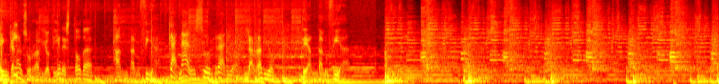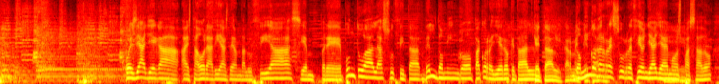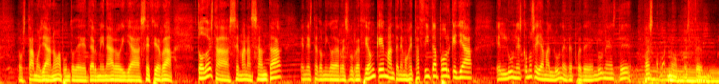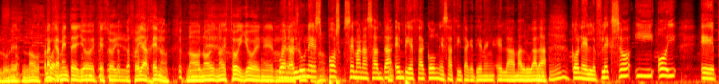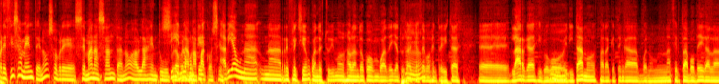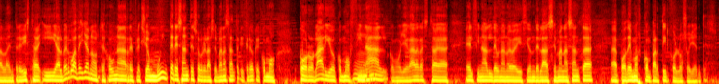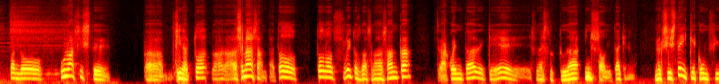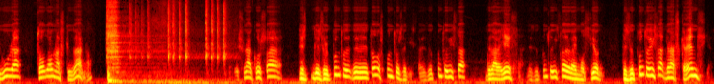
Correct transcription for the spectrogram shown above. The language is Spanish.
En Canal Sur Radio tienes toda Andalucía. Canal Sur Radio. La radio de Andalucía. Pues ya llega a esta hora Días de Andalucía, siempre puntual a su cita del domingo. Paco Reyero, ¿qué tal? ¿Qué tal, Carmen? Domingo de resurrección ya, ya hemos pasado, o estamos ya, ¿no? A punto de terminar, hoy ya se cierra todo esta Semana Santa en este domingo de resurrección que mantenemos esta cita porque ya el lunes, ¿cómo se llama el lunes después del lunes de Pascua? No, este lunes no, francamente yo es que soy soy ajeno. No no no estoy yo en el Bueno, el asunto, lunes ¿no? post Semana Santa empieza con esa cita que tienen en la madrugada con el Flexo y hoy eh, precisamente, ¿no? Sobre Semana Santa, ¿no? Hablas en tu Sí, no, programa, Paco. Sí. Había una, una reflexión cuando estuvimos hablando con Boadella, tú sabes que hacemos entrevistas eh, largas y luego editamos para que tenga bueno una cierta bodega la, la entrevista y Albert Boadella nos dejó una reflexión muy interesante sobre la Semana Santa que creo que como corolario, como final, como llegar hasta el final de una nueva edición de la Semana Santa, eh, podemos compartir con los oyentes. Cuando uno asiste a, la Semana Santa, todo, todos los ritos de la Semana Santa, se da cuenta de que es una estructura insólita, que no, existe y que configura toda una ciudad, ¿no? Es una cosa desde todos los puntos de vista, desde el punto de vista de la belleza, desde el punto de vista de la emoción, desde el punto de vista de las creencias.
